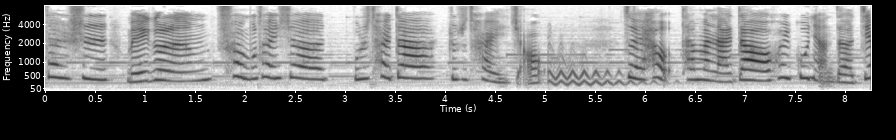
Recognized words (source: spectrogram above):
但是每一个人穿不太下，不是太大就是太小。最后，他们来到灰姑娘的家，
